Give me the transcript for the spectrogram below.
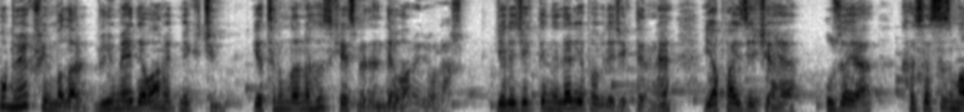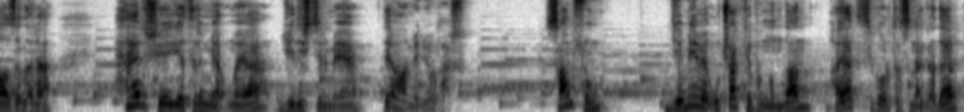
Bu büyük firmalar büyümeye devam etmek için yatırımlarına hız kesmeden devam ediyorlar. Gelecekte neler yapabileceklerine, yapay zekaya, uzaya, kasasız mağazalara, her şeye yatırım yapmaya, geliştirmeye devam ediyorlar. Samsung, gemi ve uçak yapımından hayat sigortasına kadar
